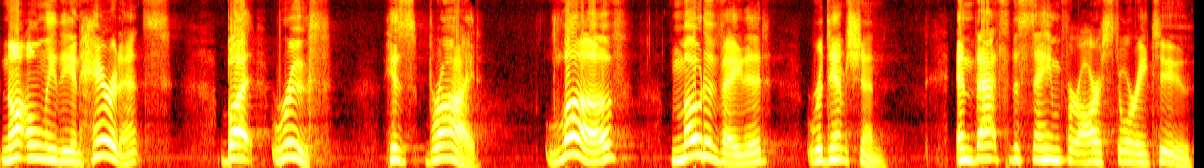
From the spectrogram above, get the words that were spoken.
not only the inheritance, but Ruth, his bride. Love motivated redemption. And that's the same for our story, too.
